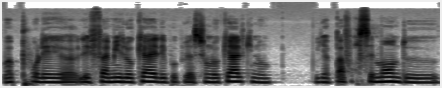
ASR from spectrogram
bah, pour les, les, familles locales et les populations locales qui n'ont, il n'y a pas forcément de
